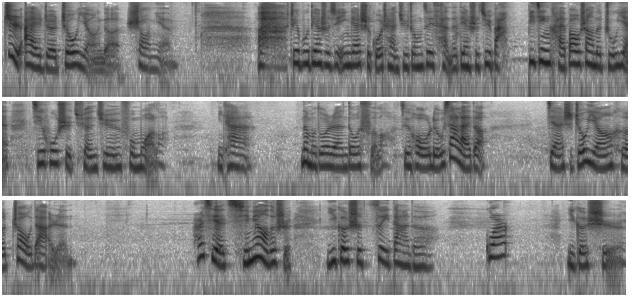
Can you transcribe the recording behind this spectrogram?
挚爱着周莹的少年。啊，这部电视剧应该是国产剧中最惨的电视剧吧？毕竟海报上的主演几乎是全军覆没了。你看，那么多人都死了，最后留下来的竟然是周莹和赵大人。而且奇妙的是，一个是最大的官儿，一个是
